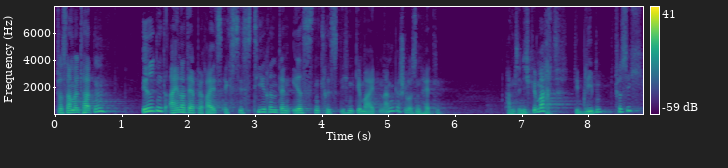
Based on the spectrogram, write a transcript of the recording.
versammelt hatten, irgendeiner der bereits existierenden ersten christlichen Gemeinden angeschlossen hätten. Haben sie nicht gemacht. Die blieben für sich.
